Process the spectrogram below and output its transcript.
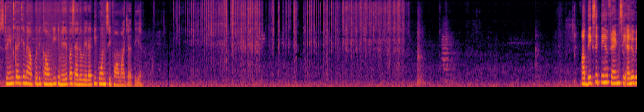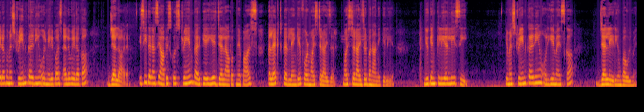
स्ट्रेन करके मैं आपको दिखाऊँगी कि मेरे पास एलोवेरा की कौन सी फॉर्म आ जाती है। आप देख सकते हैं फ्रेंड्स एलोवेरा को मैं स्ट्रेन कर रही हूँ और मेरे पास एलोवेरा का जेल आ रहा है। इसी तरह से आप इसको स्ट्रेन करके ये जेल आप अपने पास कलेक्ट कर लेंगे फॉर मॉइस्चराइज़र मॉइस्चराइज़र बनाने के लिए। यू कैन क्लियरली सी कि मैं स्ट्रेन कर रही हूँ और ये मैं इसका जेल ले रही हूँ बाउल में।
